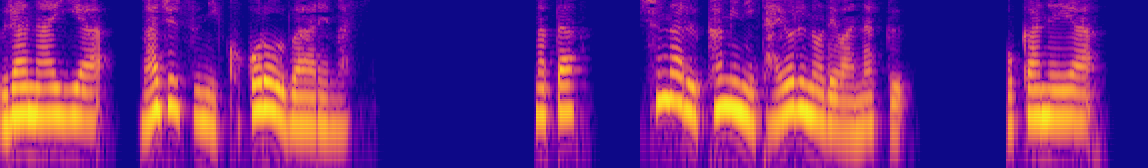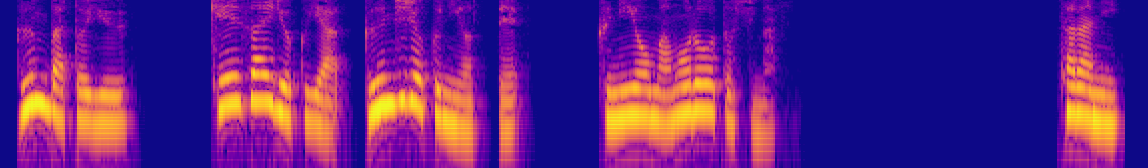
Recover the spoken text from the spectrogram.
占いや魔術に心奪われます。また、主なる神に頼るのではなく、お金や軍馬という経済力や軍事力によって国を守ろうとします。さらに、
